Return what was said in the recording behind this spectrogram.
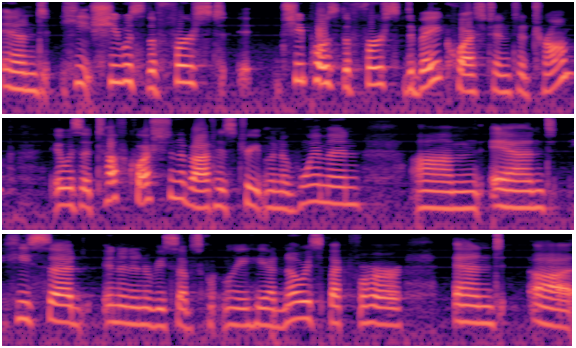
and he, she was the first, she posed the first debate question to Trump. It was a tough question about his treatment of women. Um, and he said in an interview subsequently he had no respect for her and uh,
